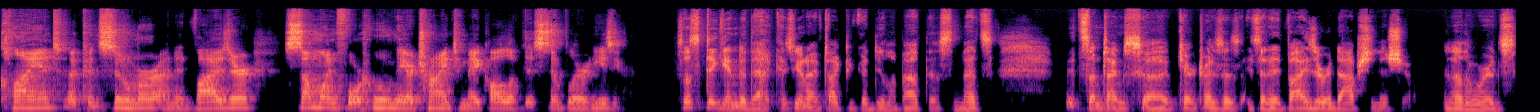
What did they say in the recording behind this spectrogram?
client, a consumer, an advisor, someone for whom they are trying to make all of this simpler and easier. So let's dig into that because you and I have talked a good deal about this, and that's it's sometimes uh, characterized as it's an advisor adoption issue. In other words,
